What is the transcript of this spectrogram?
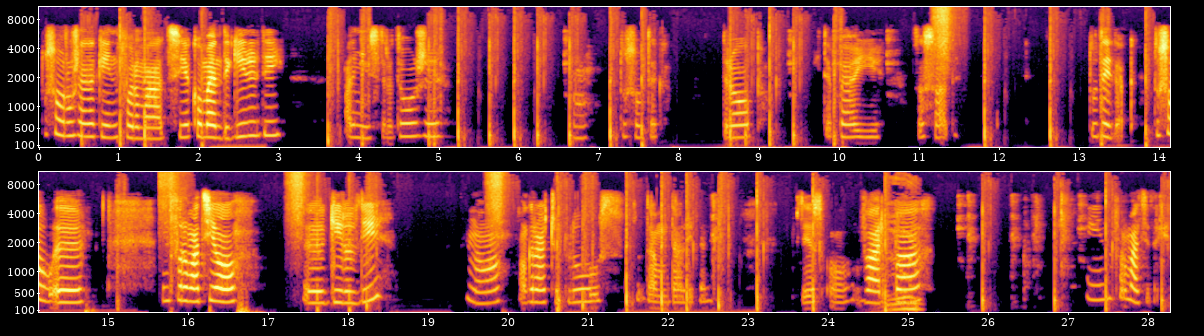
Tu są różne takie informacje. Komendy gildii. Administratorzy. O, tu są tak. Drop. ITP i zasady. Tutaj tak. Tu są y, informacje o y, gildii. No, o graczy plus. Tu tam dalej będę. Tu jest o warpach. I informacje takie.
